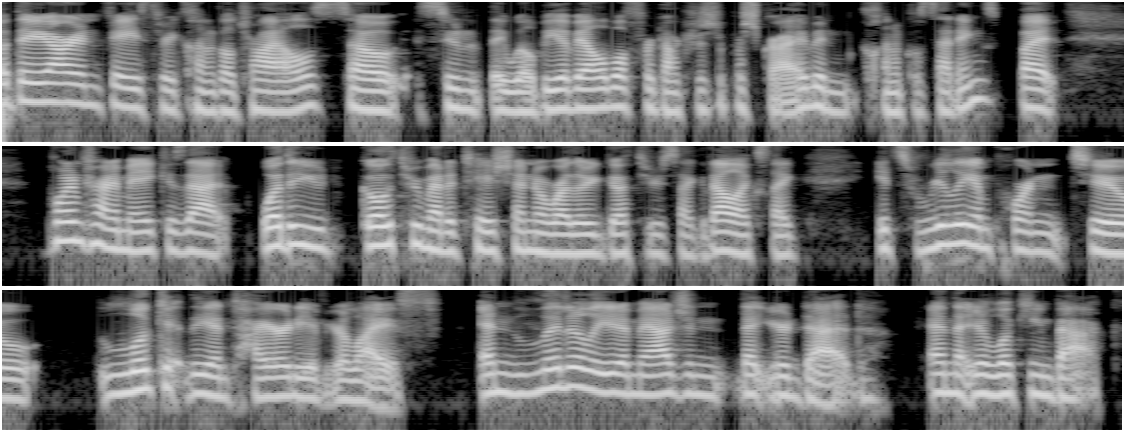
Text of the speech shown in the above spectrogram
but they are in phase three clinical trials. So soon they will be available for doctors to prescribe in clinical settings. But point I'm trying to make is that whether you go through meditation or whether you go through psychedelics, like it's really important to look at the entirety of your life and literally imagine that you're dead and that you're looking back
